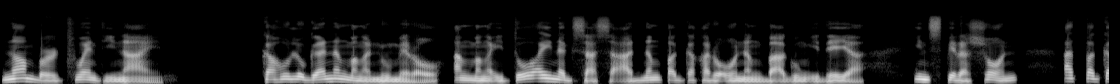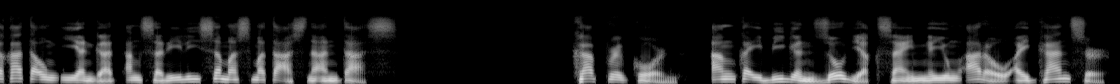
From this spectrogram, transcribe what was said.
number 29. Kahulugan ng mga numero, ang mga ito ay nagsasaad ng pagkakaroon ng bagong ideya, inspirasyon, at pagkakataong iyangat ang sarili sa mas mataas na antas. Capricorn. Ang kaibigan zodiac sign ngayong araw ay Cancer.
